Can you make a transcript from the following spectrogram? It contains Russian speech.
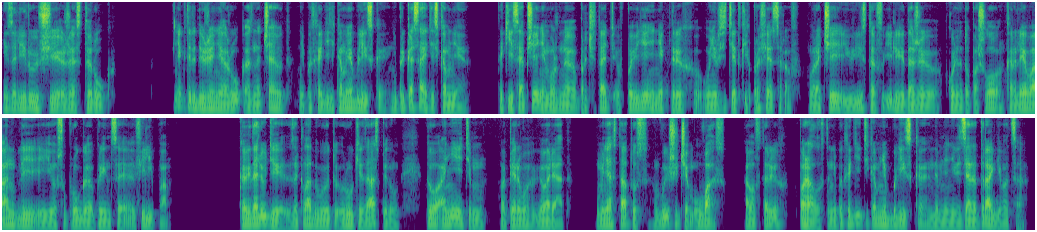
Изолирующие жесты рук. Некоторые движения рук означают «не подходите ко мне близко», «не прикасайтесь ко мне». Такие сообщения можно прочитать в поведении некоторых университетских профессоров, врачей, юристов или даже, коль на то пошло, королевы Англии и ее супруга принца Филиппа. Когда люди закладывают руки за спину, то они этим, во-первых, говорят «у меня статус выше, чем у вас», а во-вторых, «пожалуйста, не подходите ко мне близко, до меня нельзя дотрагиваться».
